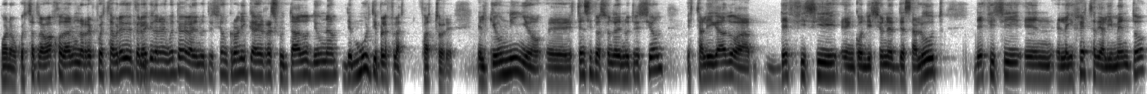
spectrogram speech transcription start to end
Bueno, cuesta trabajo dar una respuesta breve, pero hay que tener en cuenta que la desnutrición crónica es el resultado de, una, de múltiples factores. El que un niño eh, esté en situación de desnutrición está ligado a déficit en condiciones de salud, déficit en, la ingesta de alimentos,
